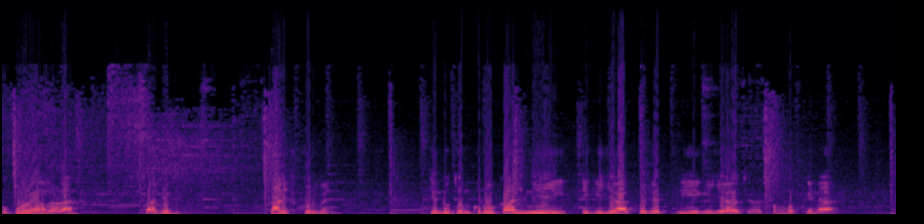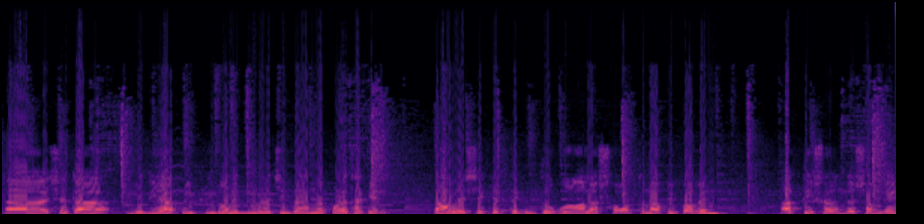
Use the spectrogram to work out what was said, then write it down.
উপরওয়ালারা কাজের তারিফ করবেন। যে নতুন কোনো কাজ নিয়ে এগিয়ে যাওয়া প্রজেক্ট নিয়ে এগিয়ে যাওয়া সম্ভব কিনা সেটা যদি আপনি কিন্তু অনেকদিন ধরে চিন্তা ভাবনা করে থাকেন, তাহলে সেক্ষেত্রে কিন্তু উপরওয়ালার সমর্থন আপনি পাবেন। আত্মীয় স্বজনদের সঙ্গে,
